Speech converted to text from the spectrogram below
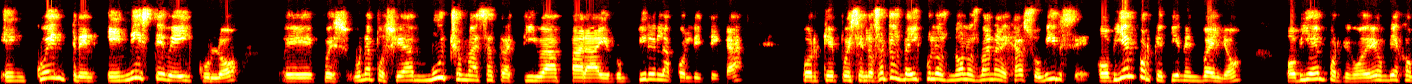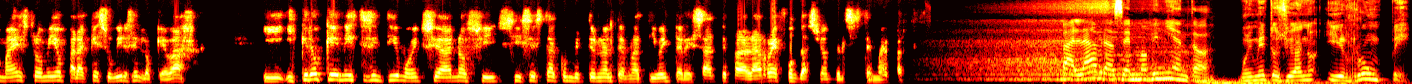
encuentren en este vehículo eh, pues una posibilidad mucho más atractiva para irrumpir en la política, porque pues en los otros vehículos no los van a dejar subirse, o bien porque tienen dueño, o bien porque, como diría un viejo maestro mío, ¿para qué subirse en lo que baja? Y, creo que en este sentido, Movimiento Ciudadano sí, sí se está convirtiendo en una alternativa interesante para la refundación del sistema de partidos. Palabras en movimiento. Movimiento Ciudadano irrumpe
